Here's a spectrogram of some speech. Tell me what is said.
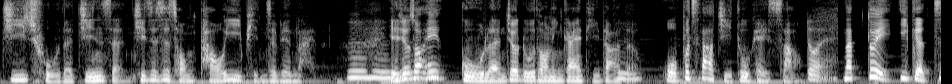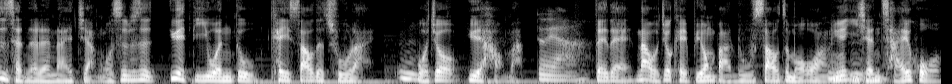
基础的精神，其实是从陶艺品这边来的。嗯哼也就是说，嗯哎，古人就如同您刚才提到的嗯，我不知道几度可以烧。对，那对一个制成的人来讲，我是不是越低温度可以烧得出来，嗯，我就越好嘛？对啊，对不对？那我就可以不用把炉烧这么旺，因为以前柴火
